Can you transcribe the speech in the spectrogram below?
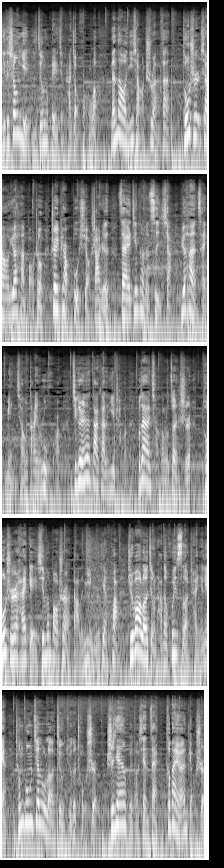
你的生意已经被警察搅黄了，难道你想吃软饭？”同时向约翰保证这一票不需要杀人。在金特尔的刺激下，约翰才勉强答应入伙。几个人大干了一场，不但抢到了钻石，同时还给新闻报社打了匿名电话，举报了警察的灰色产业链，成功揭露了警局的丑事。时间回到现在，特派员表示：“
